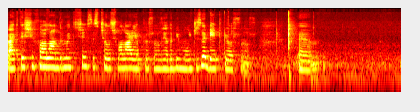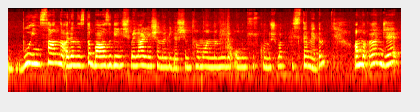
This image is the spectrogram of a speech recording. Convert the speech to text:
belki de şifalandırmak için siz çalışmalar yapıyorsunuz ya da bir mucize bekliyorsunuz. Bu insanla aranızda bazı gelişmeler yaşanabilir. Şimdi tam anlamıyla olumsuz konuşmak istemedim. Ama önce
